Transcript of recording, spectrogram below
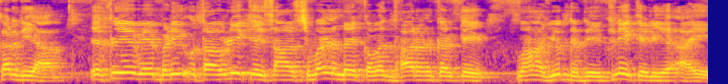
कर दिया। इसलिए वे बड़ी उतावली के साथ स्वर्ण में कवच धारण करके वहाँ युद्ध देखने के लिए आए।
